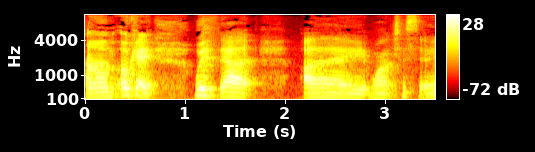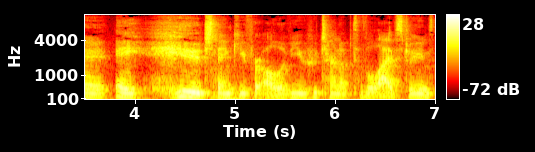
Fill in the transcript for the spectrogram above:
Um, okay, with that. I want to say a huge thank you for all of you who turn up to the live streams.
